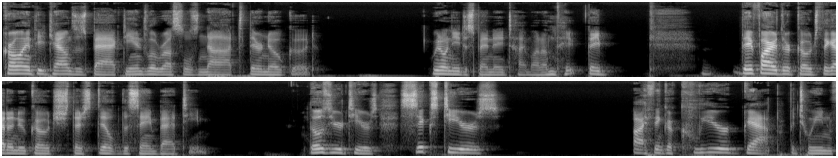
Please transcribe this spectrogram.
Karl-Anthony Towns is back. D'Angelo Russell's not. They're no good. We don't need to spend any time on them. They they they fired their coach. They got a new coach. They're still the same bad team. Those are your tiers. Six tiers I think a clear gap between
